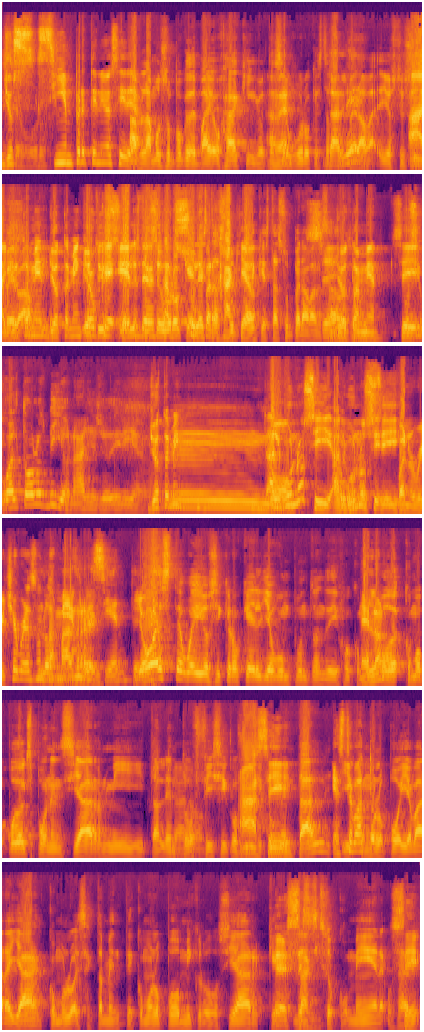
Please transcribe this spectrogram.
Yo seguro. siempre he tenido esa idea. Hablamos un poco de biohacking, yo te A ver, aseguro que está súper ava- Yo estoy Ah, yo también- yo también yo creo estoy- que él estoy debe seguro estar que él está hackeado. que está súper avanzado. yo también. Sí. Pues igual todos los billonarios, yo diría. ¿no? Yo también. Mm, no. algunos sí, algunos sí. Bueno, Richard Branson los también, más recientes. Yo a este güey, yo sí creo que él lleva un punto donde dijo, ¿cómo, puedo, cómo puedo exponenciar mi talento Claro. físico, Ah, físico, sí. mental? Este y vato- cómo lo puedo llevar allá, cómo lo, exactamente, cómo lo puedo microdosear, qué Exacto. necesito comer. O sea, Sí.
